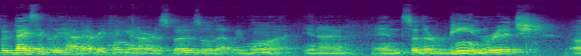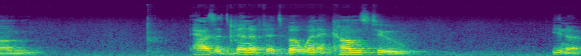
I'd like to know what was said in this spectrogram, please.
we basically have everything at our disposal that we want, you know. And so the being rich um, has its benefits, but when it comes to, you know,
